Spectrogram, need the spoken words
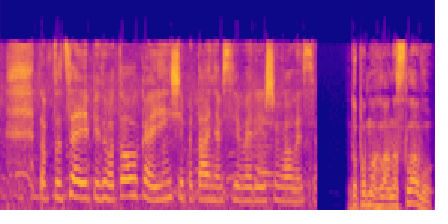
Тобто це і підготовка, і інші питання всі вирішувалися. Допомогла на славу.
